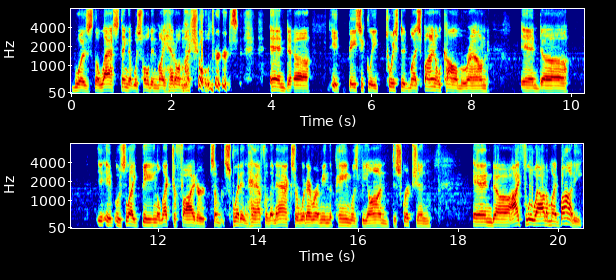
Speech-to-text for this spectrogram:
was the last thing that was holding my head on my shoulders. and uh, it basically twisted my spinal column around. And uh, it, it, was like being electrified or some split in half with an axe or whatever. I mean, the pain was beyond description. And uh, I flew out of my body.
